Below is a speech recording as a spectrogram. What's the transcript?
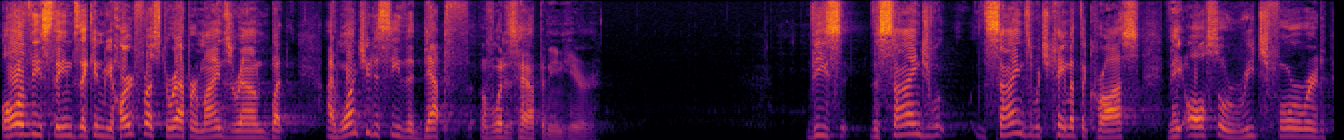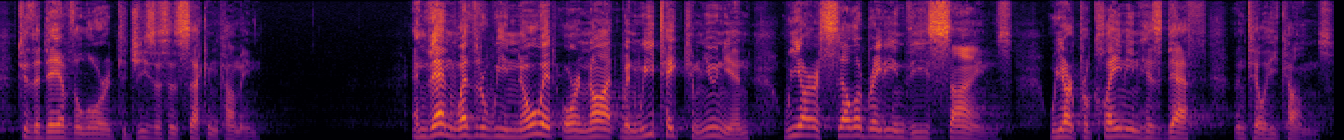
All of these themes, they can be hard for us to wrap our minds around, but I want you to see the depth of what is happening here. These, the signs, signs which came at the cross, they also reach forward to the day of the Lord, to Jesus' second coming. And then, whether we know it or not, when we take communion, we are celebrating these signs. We are proclaiming his death until he comes.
